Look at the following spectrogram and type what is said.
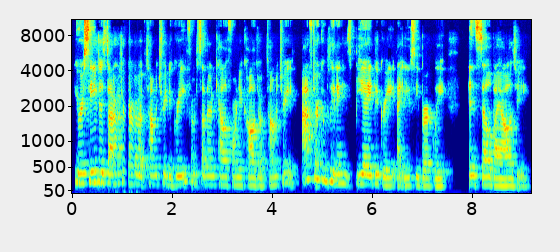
He received his Doctor of Optometry degree from Southern California College of Optometry after completing his BA degree at UC Berkeley in cell biology.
